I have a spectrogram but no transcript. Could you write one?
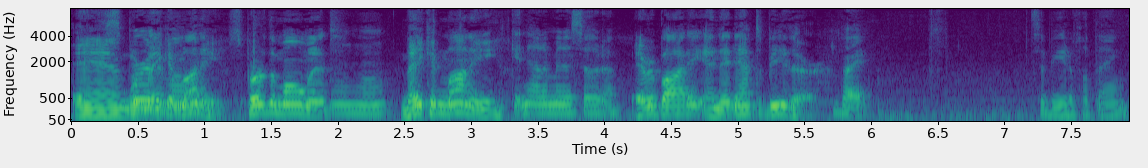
and Spur were making money, spur of the moment, making money. Getting out of Minnesota. Everybody, and they didn't have to be there. Right. It's a beautiful thing.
